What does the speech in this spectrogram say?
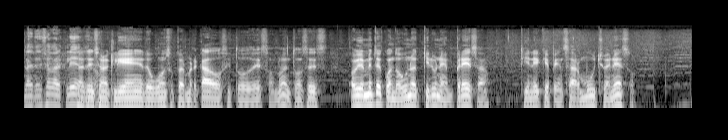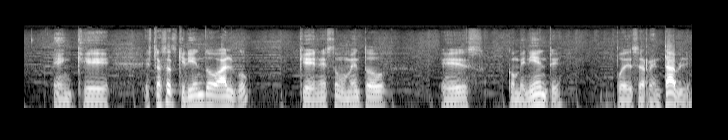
la atención al cliente, la atención al cliente, Won supermercados y todo eso, ¿no? Entonces obviamente cuando uno adquiere una empresa, tiene que pensar mucho en eso, en que estás adquiriendo algo que en este momento es conveniente, puede ser rentable,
